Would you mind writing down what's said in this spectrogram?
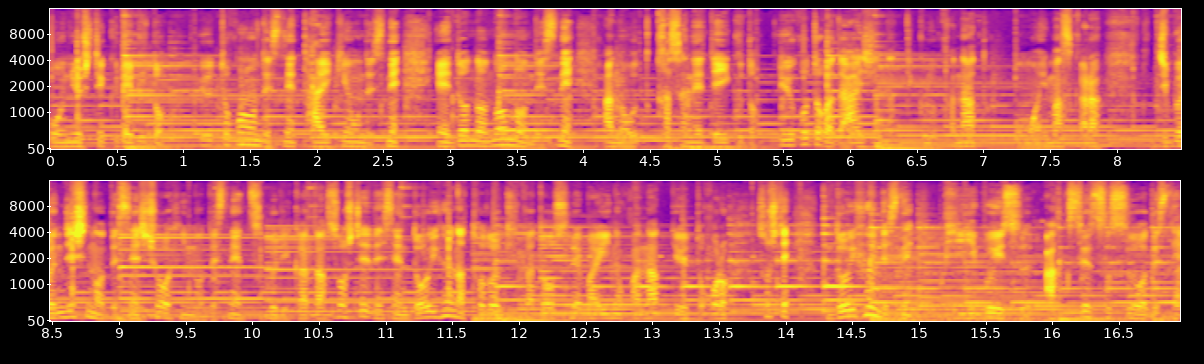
購入してくれるというところのですね、体験をですね、え、どんどんどんどんですね、あの、重ねていくということが大事になってくるかなと思いますから自分自身のですね商品のですね作り方そしてですねどういうふうな届き方をすればいいのかなっていうところそしてどういうふうにですね PV 数アクセス数をですね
